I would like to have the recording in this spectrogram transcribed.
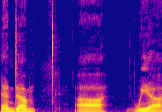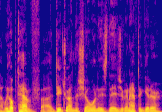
And um, uh, we uh, we hope to have uh, Deirdre on the show one of these days. You're going to have to get her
